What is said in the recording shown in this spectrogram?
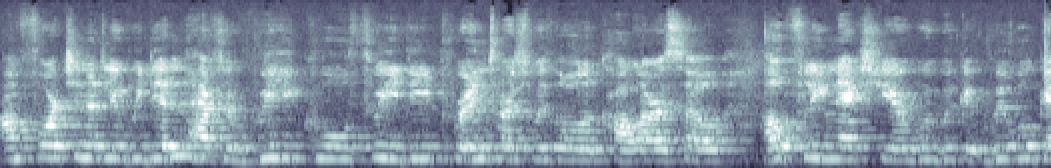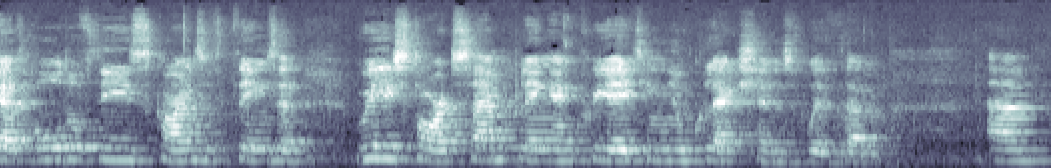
unfortunately, we didn't have the really cool 3D printers with all the colors, so hopefully next year we will, get, we will get hold of these kinds of things and really start sampling and creating new collections with them. Um,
